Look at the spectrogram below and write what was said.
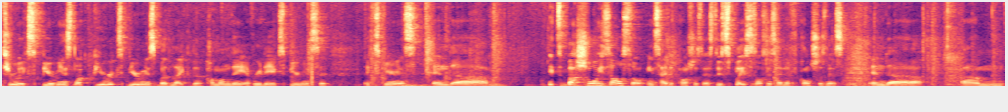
through experience not pure experience but like the common day everyday experience experience. And um, its basho is also inside the consciousness. This place is also inside of consciousness, and uh, um,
